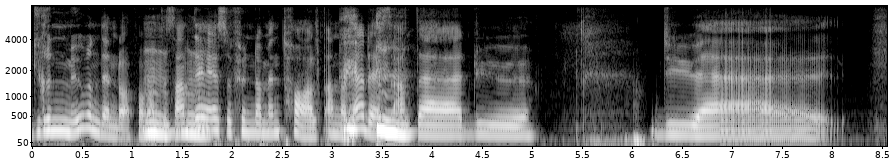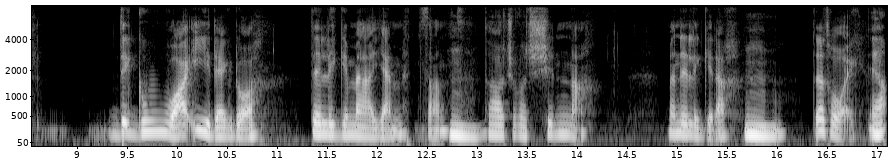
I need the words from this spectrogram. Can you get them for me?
grunnmuren din, da, på en måte, Mm, mm. det er så fundamentalt annerledes at eh, du Du eh, Det gode i deg da, det ligger mer gjemt, sant? Mm. Det har ikke fått skinne, men det ligger der. Mm. Det tror jeg. Ja.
